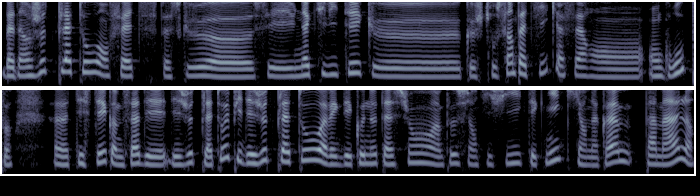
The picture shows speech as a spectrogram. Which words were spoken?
bah, D'un jeu de plateau, en fait, parce que euh, c'est une activité que, que je trouve sympathique à faire en, groupe, euh, tester comme ça des, jeux de plateau, et puis des jeux de plateau avec des connotations un peu scientifiques, techniques, il y en a quand même pas mal.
